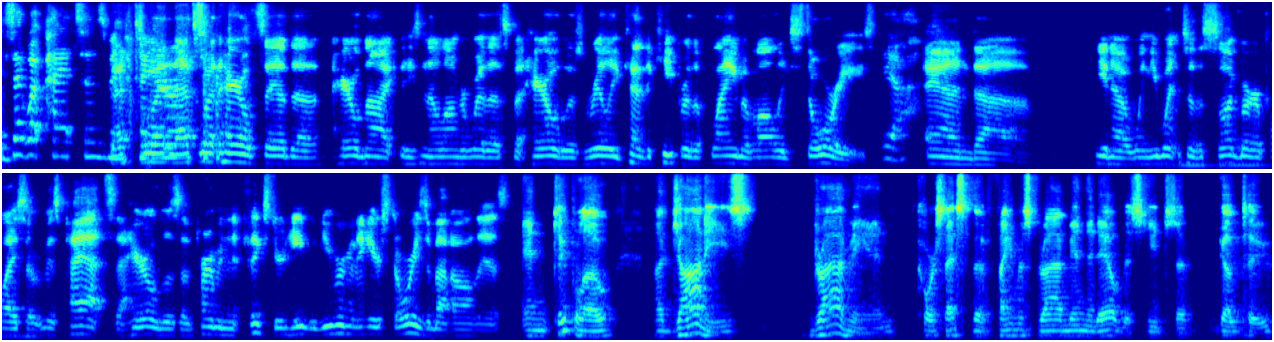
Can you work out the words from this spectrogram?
Is that what Pat's husband? That's what Harold that's what Harold said. Uh, Harold Knight, he's no longer with us, but Harold was really kind of the keeper of the flame of all these stories. Yeah. And uh, you know, when you went to the Slugburger place over Miss Pat's, uh, Harold was a permanent fixture, and he you were going to hear stories about all this. And Tupelo, uh, Johnny's Drive-In. Course, that's the famous drive-in that Elvis used to go to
